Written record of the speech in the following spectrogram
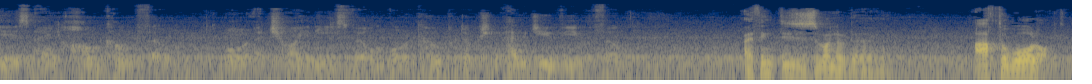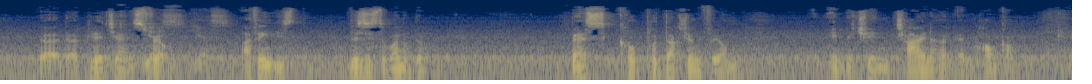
is a Hong Kong film or a Chinese film or a co-production? How would you view the film? I think this is one of the after Warlord, the, the Peter Chan's film. Yes. Yes. I think is this is one of the best co-production film in between China and Hong Kong. Okay.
